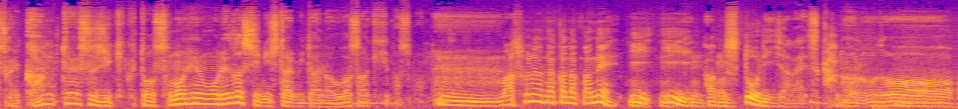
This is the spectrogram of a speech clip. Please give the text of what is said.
確かに鑑定筋聞くとその辺をレガシーにしたいみたいな噂は聞きますもんね。うんまあそれはなかなかねいい、いいあのストーリーじゃないですか。なるほど。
